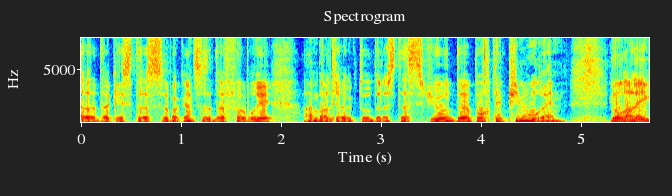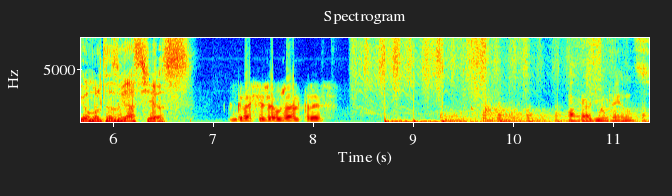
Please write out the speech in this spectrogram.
uh, d'aquestes vacances de febrer amb el director de l'estació de Porte Pimuren. Laurent Leiga, moltes gràcies. Gràcies a vosaltres. A Radio Rels,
